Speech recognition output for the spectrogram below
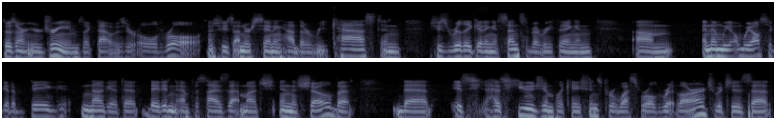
"Those aren't your dreams. Like that was your old role." And she's understanding how they're recast, and she's really getting a sense of everything. And um, and then we we also get a big nugget that they didn't emphasize that much in the show, but that is has huge implications for Westworld writ large, which is that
